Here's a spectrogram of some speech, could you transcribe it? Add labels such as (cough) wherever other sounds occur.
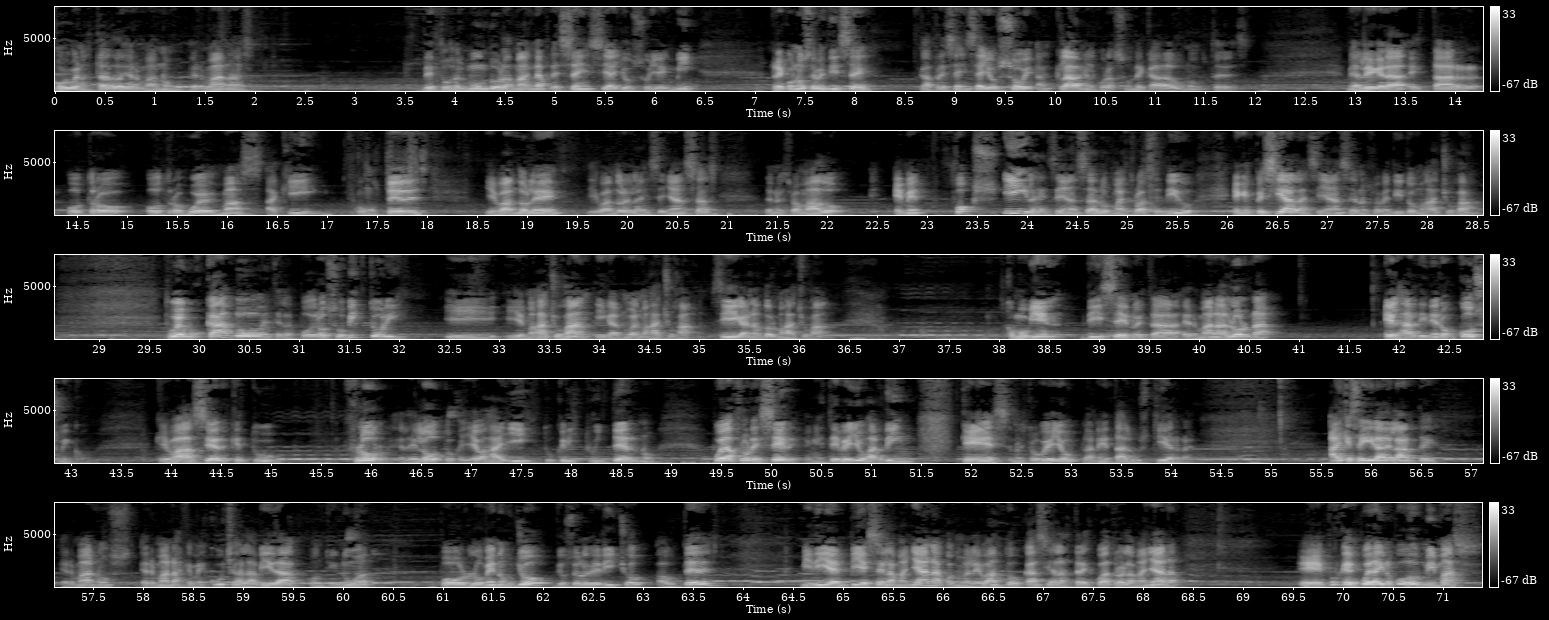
Muy buenas tardes, hermanos, hermanas de todo el mundo. La magna presencia yo soy en mí. Reconoce, bendice la presencia yo soy anclada en el corazón de cada uno de ustedes. Me alegra estar otro, otro jueves más aquí con ustedes, llevándole, llevándole las enseñanzas de nuestro amado M. Fox y las enseñanzas de los maestros ascendidos, en especial la enseñanza de nuestro bendito Mahacho Han. Estuve buscando entre el poderoso Victory y, el Mahacho Han y ganó el Mahacho Han. Sigue ganando el Mahacho Han. Como bien dice nuestra hermana Lorna, el jardinero cósmico, que va a hacer que tu flor, el eloto que llevas allí, tu Cristo interno, pueda florecer en este bello jardín que es nuestro bello planeta Luz Tierra. Hay que seguir adelante, hermanos, hermanas que me escuchan, la vida continúa. Por lo menos yo, yo se lo he dicho a ustedes, mi día empieza en la mañana, cuando me levanto casi a las 3, 4 de la mañana, eh, porque después de ahí no puedo dormir más.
